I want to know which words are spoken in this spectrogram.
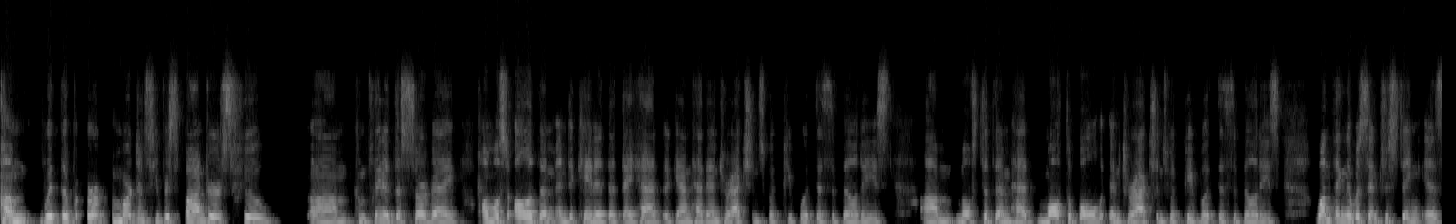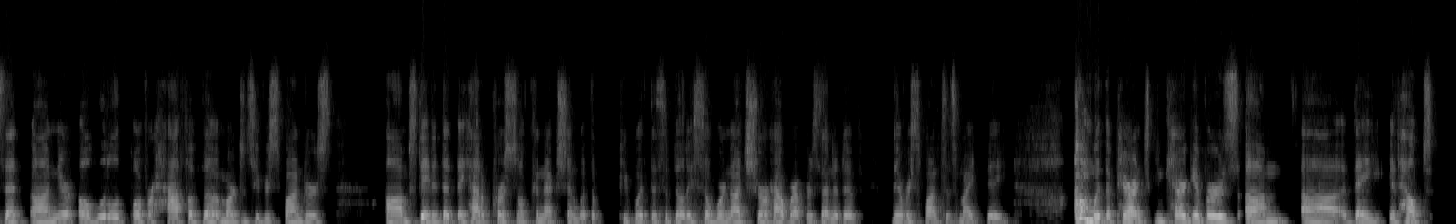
Um, with the emergency responders who um, completed the survey, almost all of them indicated that they had, again, had interactions with people with disabilities. Um, most of them had multiple interactions with people with disabilities. One thing that was interesting is that uh, near a little over half of the emergency responders um, stated that they had a personal connection with the people with disabilities. So we're not sure how representative their responses might be. with the parents and caregivers, um, uh, they it helped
